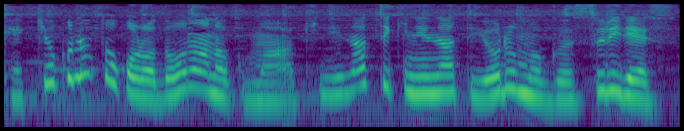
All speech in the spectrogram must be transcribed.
結局のところどうなのかまあ気になって気になって夜もぐっすりです。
